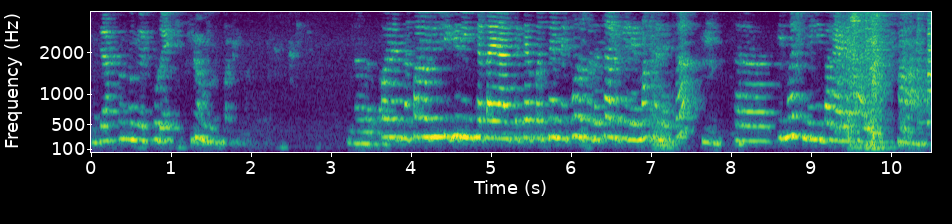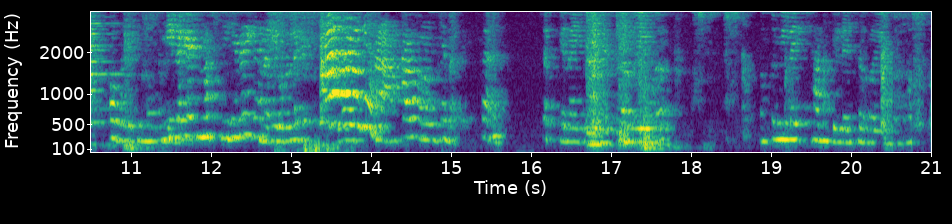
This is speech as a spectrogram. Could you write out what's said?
म्हणजे आज संगमनेर पुढे श्रीरामपूर. परत परवा दिवशी गिरीमच्या ताई आलते त्या पण त्यांनी थोडं थोडं चालू केले मसाल्याचं. तर ती मशनी ही बघायला हा. खोबऱ्याची मशनी मी लगेच मस्ती हे नाही घेणार एवढं लगेच हळूहळू. हा, हळूहळू घेणार चालेल. शक्य नाही एवढं पण तुम्ही लई छान केलंय सगळं मस्त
